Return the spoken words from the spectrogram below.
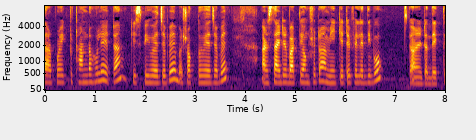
তারপর একটু ঠান্ডা হলে এটা ক্রিস্পি হয়ে যাবে বা শক্ত হয়ে যাবে। আর সাইডের বাড়তি অংশটা আমি কেটে ফেলে দিব, কারণ এটা দেখতে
